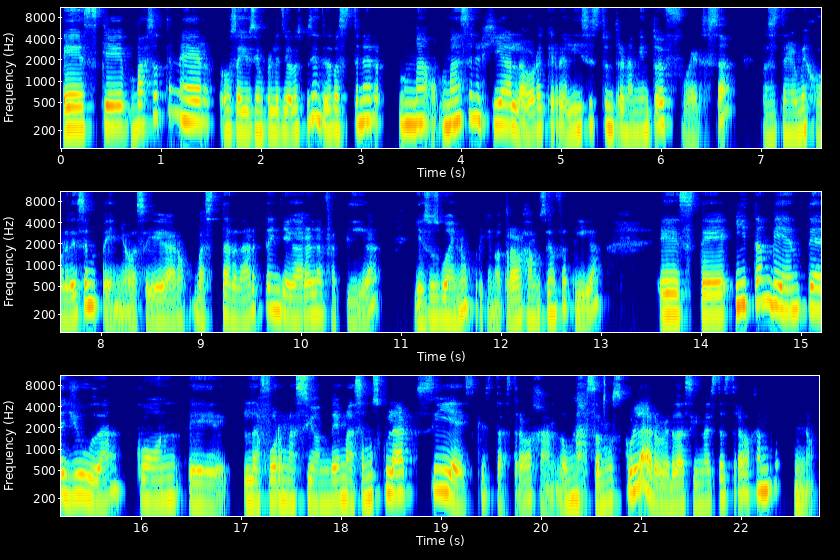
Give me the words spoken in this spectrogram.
es que vas a tener, o sea, yo siempre les digo a los pacientes, vas a tener más energía a la hora que realices tu entrenamiento de fuerza, vas a tener mejor desempeño, vas a llegar, vas a tardarte en llegar a la fatiga, y eso es bueno porque no trabajamos en fatiga. Este, y también te ayuda con eh, la formación de masa muscular si es que estás trabajando masa muscular, ¿verdad? Si no estás trabajando, no.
